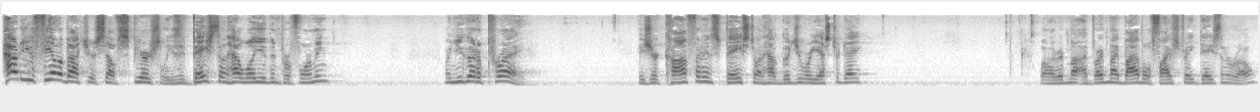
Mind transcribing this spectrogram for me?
How do you feel about yourself spiritually? Is it based on how well you've been performing? When you go to pray, is your confidence based on how good you were yesterday? Well, I read my, I've read my Bible five straight days in a row.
